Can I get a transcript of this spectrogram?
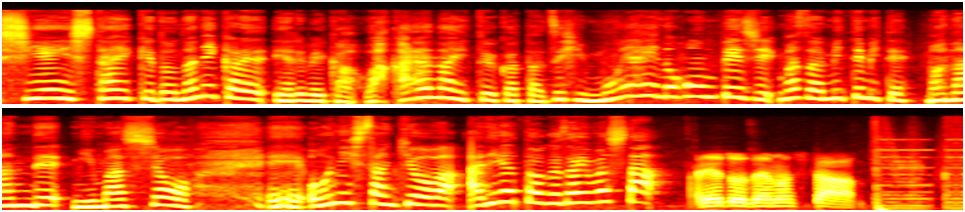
支援したいけど何からやればいいかわからないという方ぜひもやいのホームページまずは見てみて学んでみましょう、えー大西さん今日はありがとうございましたありがとうございました。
